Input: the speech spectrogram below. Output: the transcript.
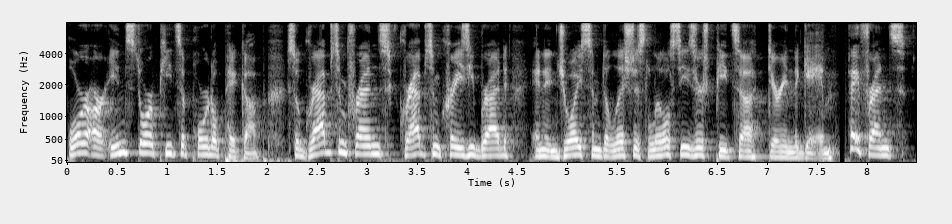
or our in store pizza portal pick pickup. So grab some friends, grab some crazy bread, and enjoy some delicious Little Caesars pizza during the game. Hey, friends.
